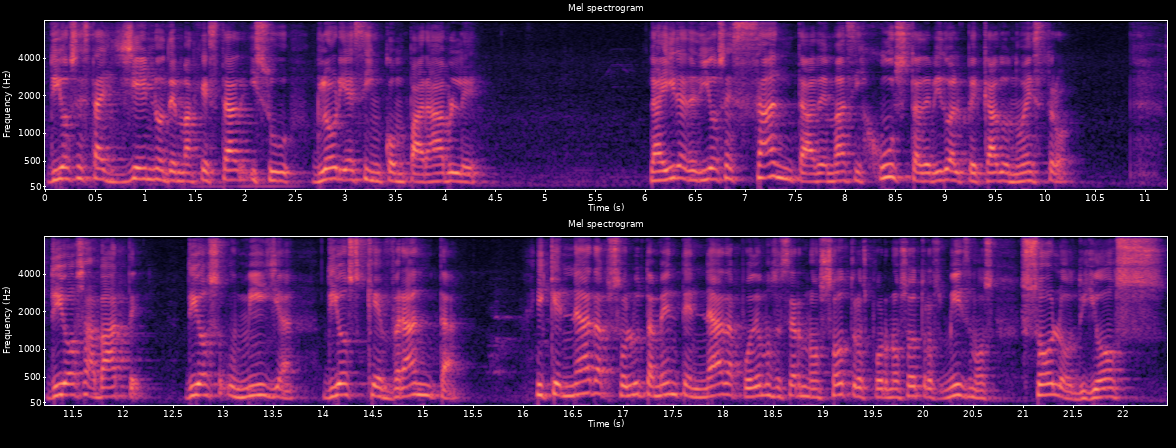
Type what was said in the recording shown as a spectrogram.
Dios está lleno de majestad y su gloria es incomparable. La ira de Dios es santa además y justa debido al pecado nuestro. Dios abate, Dios humilla, Dios quebranta y que nada, absolutamente nada podemos hacer nosotros por nosotros mismos, solo Dios.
